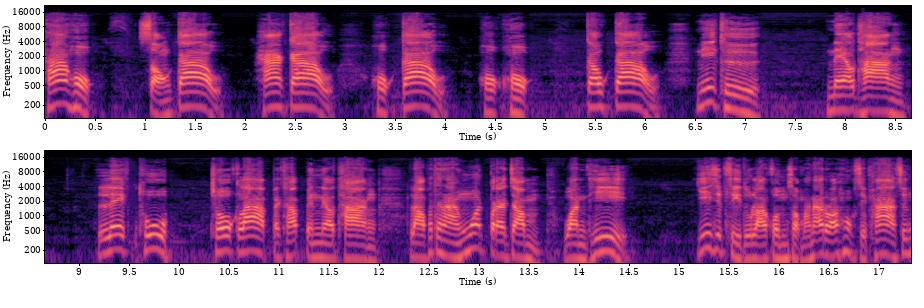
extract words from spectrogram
5 6 2 9 5 9 6 9 6 6 99 นี่คือแนวทางเลขทูบ โชคลาภนะครับเป็นแนวทางเราพัฒนางวดประจำวันที่ 24 ตุลาคม 2565 ซึ่ง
